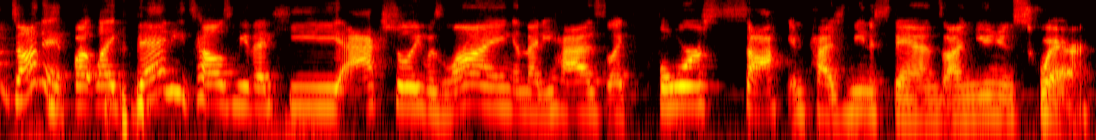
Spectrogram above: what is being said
have done it, but like then he tells me that he actually was lying and that he has like four sock and pashmina stands on Union Square.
